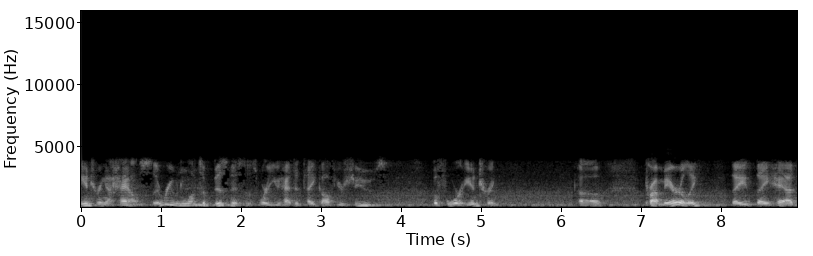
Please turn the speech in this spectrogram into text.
entering a house. There were even lots of businesses where you had to take off your shoes before entering. Uh, primarily, they they had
